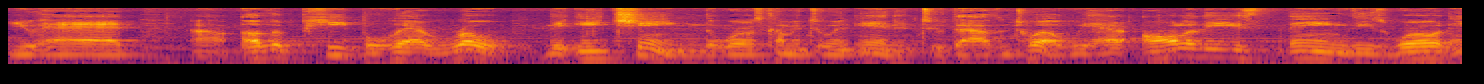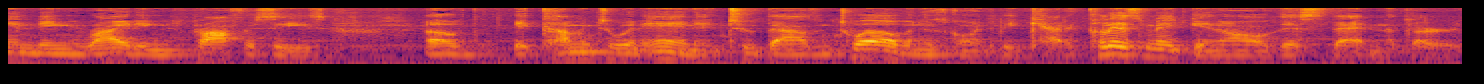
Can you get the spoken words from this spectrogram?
You had uh, other people who had wrote the I Ching, the world's coming to an end in 2012. We had all of these things, these world-ending writings, prophecies of it coming to an end in 2012, and it's going to be cataclysmic and all this, that, and the third.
